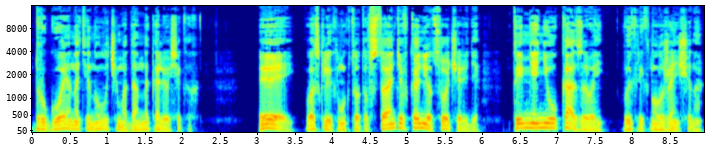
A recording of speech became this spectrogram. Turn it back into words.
другой она тянула чемодан на колесиках. «Эй!» — воскликнул кто-то. «Встаньте в конец очереди!» «Ты мне не указывай!» — выкрикнула женщина.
